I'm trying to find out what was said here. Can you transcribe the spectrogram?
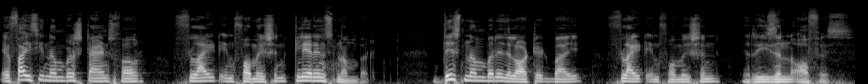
FIC number stands for Flight Information Clearance Number. This number is allotted by Flight Information Region Office.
